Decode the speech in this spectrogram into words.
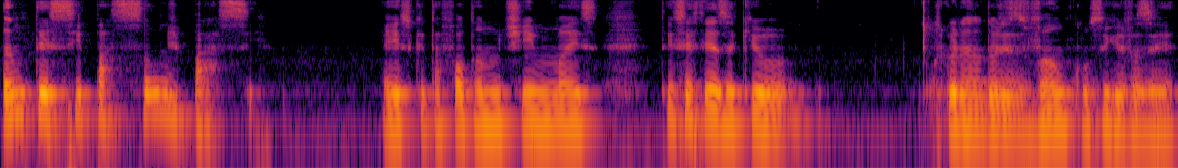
antecipação de passe. É isso que tá faltando no time, mas tenho certeza que o, os coordenadores vão conseguir fazer.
